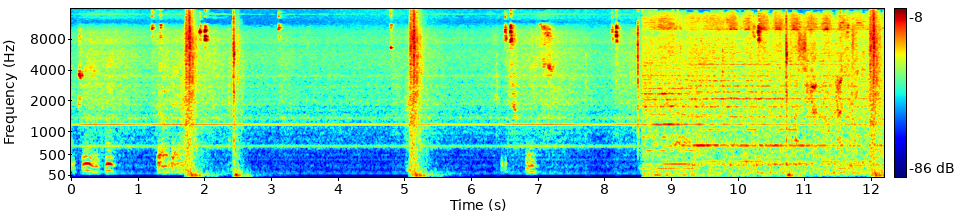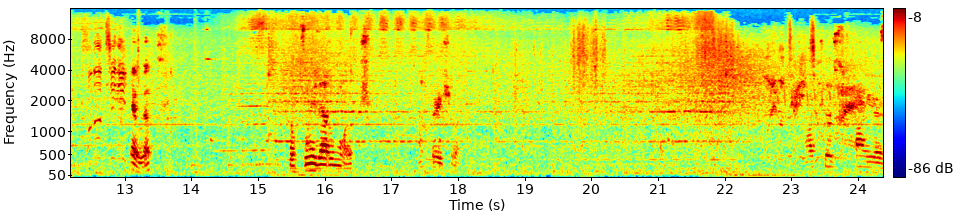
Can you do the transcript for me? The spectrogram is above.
Actually, you can go there. There we go. Hopefully that'll work. Not very sure. Archers fire.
